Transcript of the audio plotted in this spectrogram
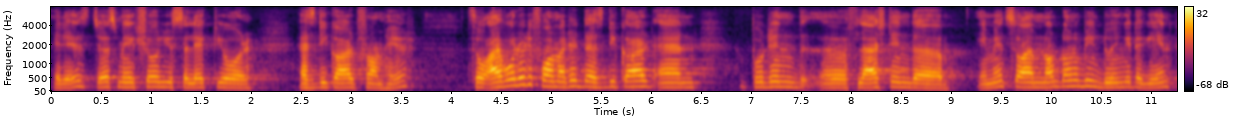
it is. Just make sure you select your SD card from here. So I've already formatted the SD card and put in uh, flashed in the image. So, I am not going to be doing it again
